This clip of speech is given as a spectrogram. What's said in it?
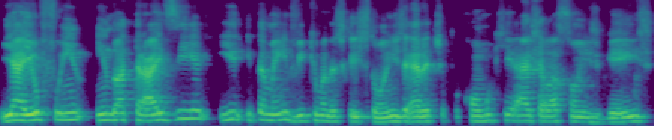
E aí eu fui indo atrás e, e, e, também vi que uma das questões era tipo como que as relações gays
